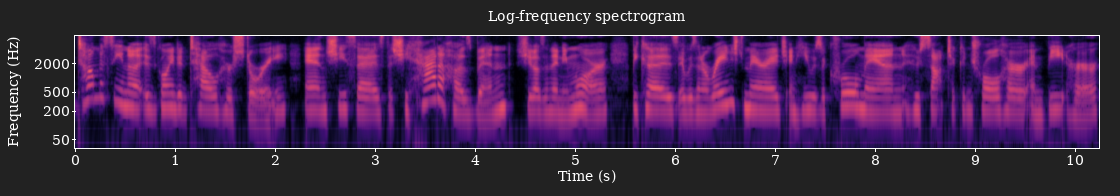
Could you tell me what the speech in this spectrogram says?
Thomasina is going to tell her story, and she says that she had a husband. She doesn't anymore because it was an arranged marriage, and he was a cruel man who sought to control her and beat her,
